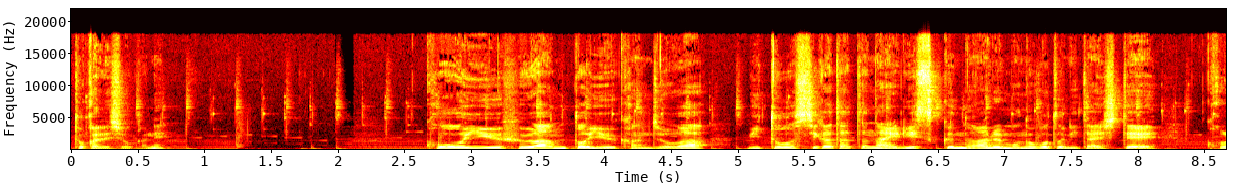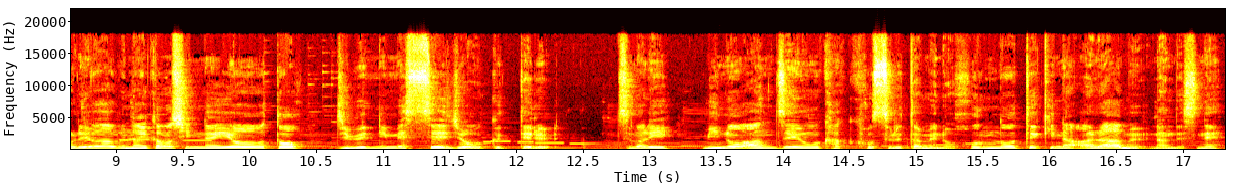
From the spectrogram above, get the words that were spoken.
とかでしょうかね。こういう不安という感情は見通しが立たないリスクのある物事に対してこれは危ないかもしんないよと自分にメッセージを送ってる。つまり身の安全を確保するための本能的なアラームなんですね。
